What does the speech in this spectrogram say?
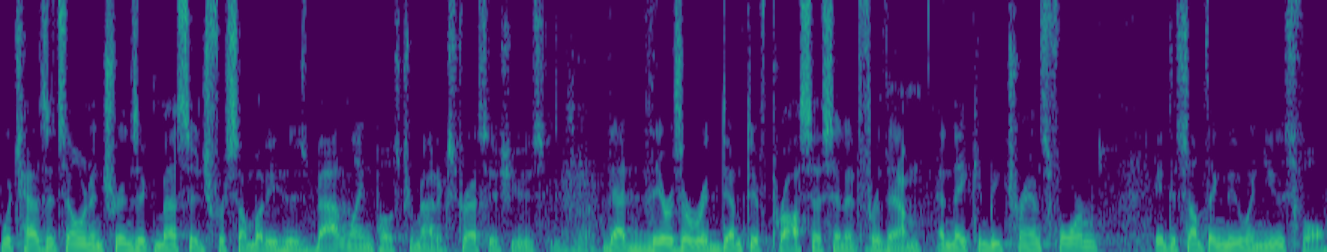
which has its own intrinsic message for somebody who's battling post traumatic stress issues, exactly. that there's a redemptive process in it for them, and they can be transformed into something new and useful.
